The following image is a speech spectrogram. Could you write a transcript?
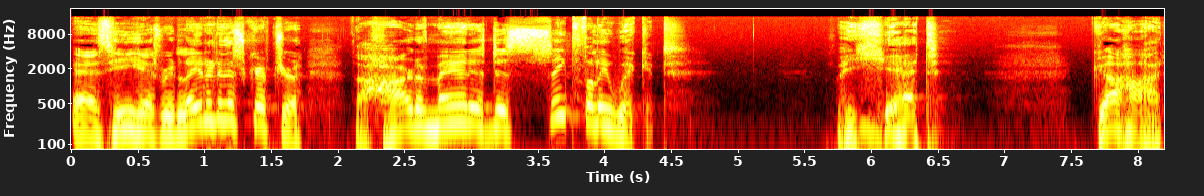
as he has related in the scripture, the heart of man is deceitfully wicked. But yet, God,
